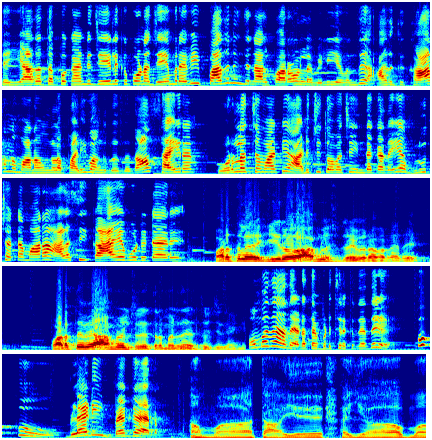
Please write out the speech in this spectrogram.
செய்யாத தப்புக்காண்டி ஜெயிலுக்கு போன ஜெயம் ரவி பதினஞ்சு நாள் பரவல்ல வெளியே வந்து அதுக்கு காரணமானவங்கள பழி வாங்குறது தான் சைரன் ஒரு லட்சம் வாட்டி அடிச்சு துவைச்ச இந்த கதையை ப்ளூ சட்டமாரம் அலசி காய போட்டுட்டாரு. படத்தில் ஹீரோ ஆம்புலன்ஸ் டிரைவராக வர்றாரு. படத்தவே ஆம்புலன்ஸ் ஏற்றுற மாதிரி தான் எடுத்து வச்சிருக்காங்க. ஒன்பதாவது இடத்த பிடிச்சிருக்கிறது. குக்கு பிளடி பெகர் அம்மா தாயே ஐயா அம்மா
